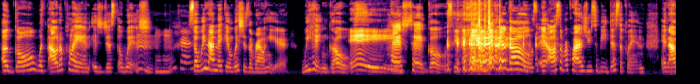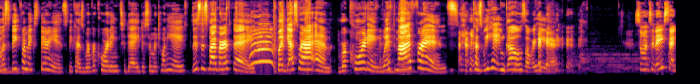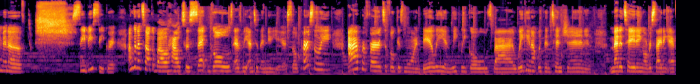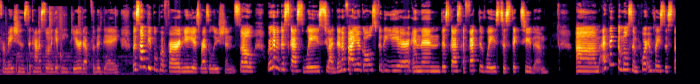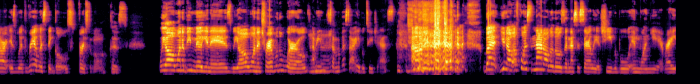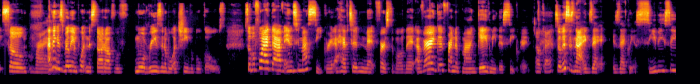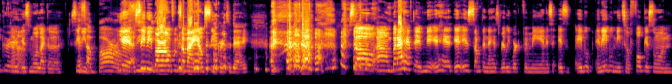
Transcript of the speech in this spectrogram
A goal without a plan is just a wish. Mm, hmm okay. So we're not making wishes around here. We hitting goals. Hey. Hashtag goals. Yeah. and with your goals, it also requires you to be disciplined. And I'm going to speak Mm-hmm. from experience because we're recording today, December 28th. This is my birthday. But guess where I am? Recording with my friends because we hitting goals over here. so in today's segment of Shh, CB Secret, I'm going to talk about how to set goals as we enter the new year. So personally, I prefer to focus more on daily and weekly goals by waking up with intention and meditating or reciting affirmations to kind of sort of get me geared up for the day. But some people prefer New Year's resolutions. So we're going to discuss ways to identify your goals for the year and then discuss effective ways to stick to them. Um, I think the most important place to start is with realistic goals, first of all, because we all want to be millionaires. We all want to travel the world. I mean, Mhm. some of us are able to, Jess. Um, but, you know, of course, not all of those are necessarily achievable in one year, right? So Right. I think it's really important to start off with more reasonable, achievable goals. So before I dive into my secret, I have to admit, first of all, that a very good friend of mine gave me this secret. Okay. So this is not exact exactly a CB secret. Uh-huh. It's more like a CB. it's a borrow. yeah, a CB borrowed from somebody else's secret today. so, um, but I have to admit, it has, it is something that has really worked for me, and it's it's able enabled me to focus on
